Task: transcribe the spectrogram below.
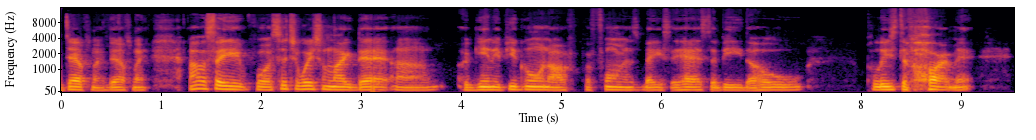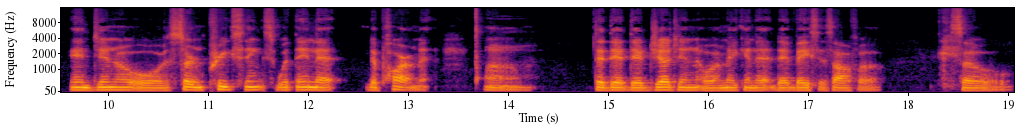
Definitely, definitely. I would say for a situation like that, um, again, if you're going off performance based, it has to be the whole police department in general or certain precincts within that department um, that they're, they're judging or making that, that basis off of. So,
